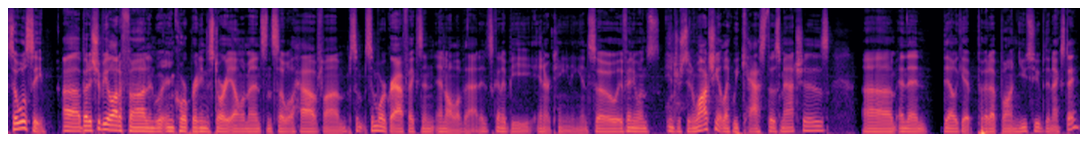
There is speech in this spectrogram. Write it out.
So we'll see. Uh, but it should be a lot of fun, and we're incorporating the story elements, and so we'll have um, some some more graphics and, and all of that. It's going to be entertaining, and so if anyone's interested in watching it, like we cast those matches, um, and then they'll get put up on YouTube the next day.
